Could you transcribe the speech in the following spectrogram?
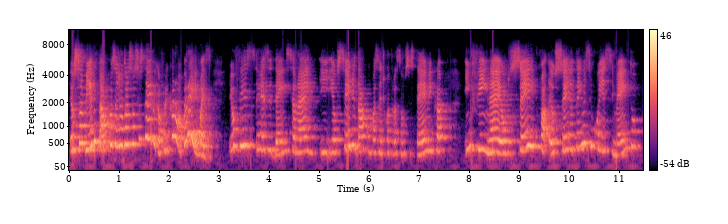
Eu sabia lidar com o paciente com atração sistêmica. Eu falei, caramba, peraí, mas eu fiz residência, né? E, e eu sei lidar com o paciente com atração sistêmica. Enfim, né? Eu sei, eu sei, eu tenho esse conhecimento.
